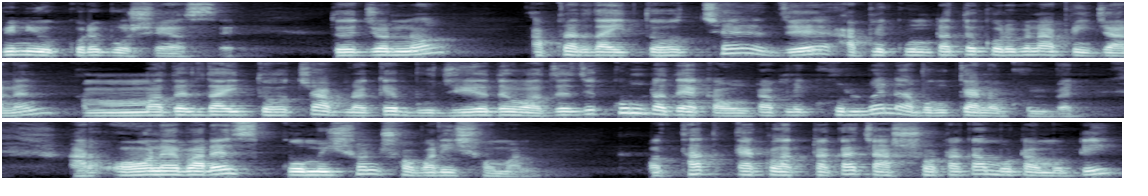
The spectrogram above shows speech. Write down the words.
বিনিয়োগ করে বসে আছে। তো এর জন্য আপনার দায়িত্ব হচ্ছে যে আপনি কোনটাতে করবেন আপনি জানেন। আমাদের দায়িত্ব হচ্ছে আপনাকে বুঝিয়ে দেওয়া যে যে কোনটাতে অ্যাকাউন্ট আপনি খুলবেন এবং কেন খুলবেন। আর অন এভারেজ কমিশন সবারই সমান। অর্থাৎ এক লাখ টাকা, চারশো টাকা মোটামুটি।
